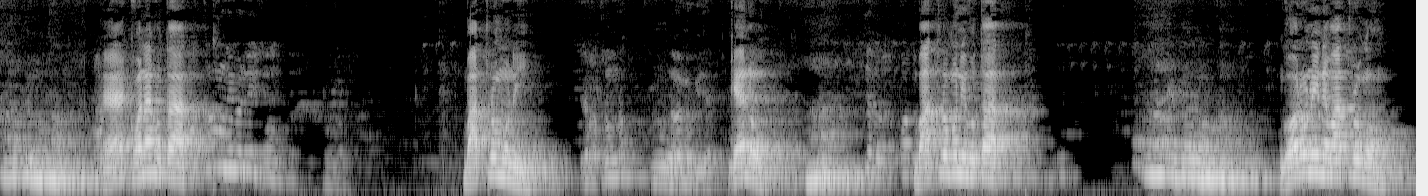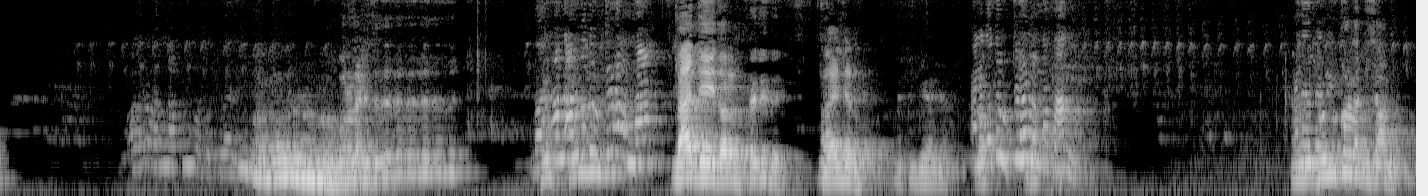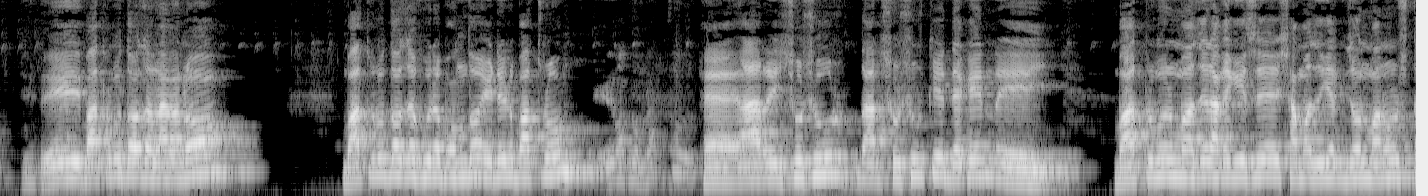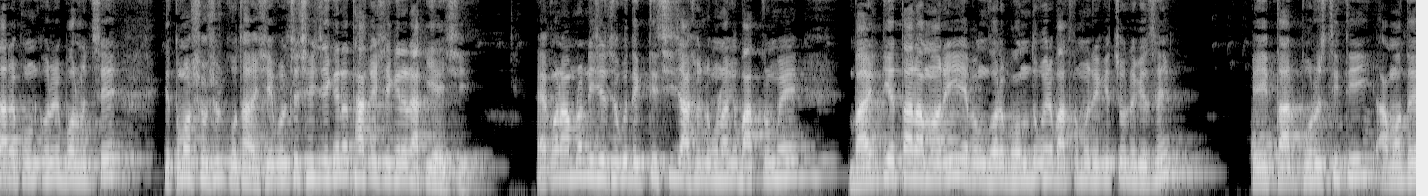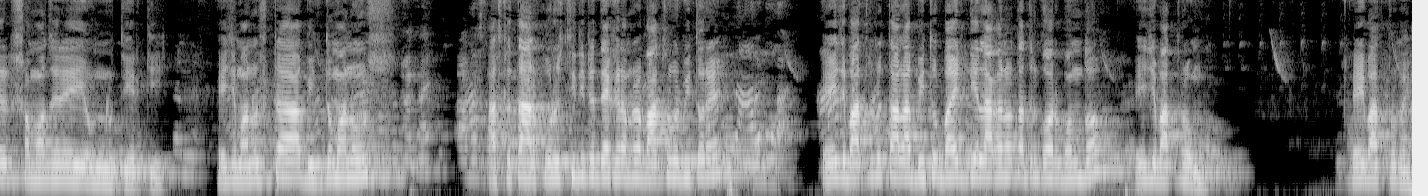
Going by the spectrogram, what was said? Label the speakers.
Speaker 1: হ্যাঁ কনে হতাৎ বাথরুমনি কেন? বাথরুমনি হতাৎ গরমই না বাথরুম না যে ধরেন। দেন। এই বাথরুমের দরজা লাগানো। বাথরুমের দরজা পুরো বন্ধ। এটা হলো বাথরুম। হ্যাঁ আর এই শ্বশুর তার শ্বশুরকে দেখেন এই বাথরুমের মাঝে রাখে গেছে সামাজিক একজন মানুষ তারা ফোন করে বলেছে যে তোমার শ্বশুর কোথায়? সে বলছে সেই যেখানে থাকে সেখানে রাখি আইছি। এখন আমরা নিজের চোখে দেখতেছি যে আসলে ওনাকে বাথরুমে বাইর দিয়ে তালা মারি এবং ঘরে বন্ধ করে বাথরুমে রেখে চলে গেছে। এই তার পরিস্থিতি আমাদের সমাজের এই উন্নতি আর কি? এই যে মানুষটা বৃদ্ধ মানুষ, আজকে তার পরিস্থিতিটা দেখেন আমরা বাথরুমের ভিতরে। এই যে বাথরুমের তালা ভিতর বাইর দিয়ে লাগানো, তাদের ঘর বন্ধ। এই যে বাথরুম, এই বাথরুমে।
